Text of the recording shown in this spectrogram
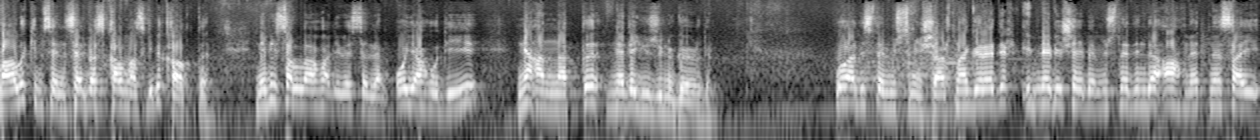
bağlı kimsenin serbest kalması gibi kalktı. Nebi sallallahu aleyhi ve sellem o Yahudi'yi ne anlattı ne de yüzünü gördü. Bu hadis de Müslim'in şartına göredir. İbn Ebi Şeybe Müsned'inde Ahmet, Nesai,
